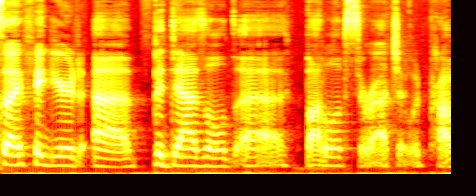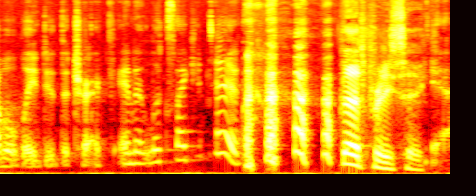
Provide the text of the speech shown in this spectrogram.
so I figured a bedazzled uh, bottle of sriracha would probably do the trick. And it looks like it did. that's pretty sick. Yeah,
